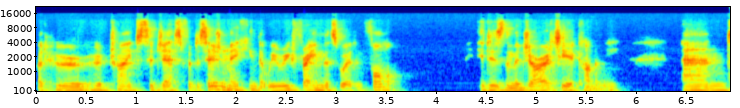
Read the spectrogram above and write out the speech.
but who are, who are trying to suggest for decision making that we reframe this word informal. It is the majority economy, and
